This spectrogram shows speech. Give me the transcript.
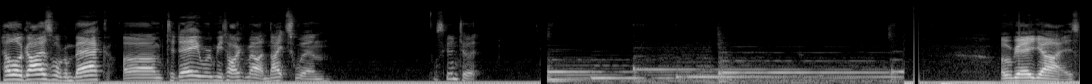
Hello guys, welcome back. Um, today we're gonna be talking about Night Swim. Let's get into it. Okay guys,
